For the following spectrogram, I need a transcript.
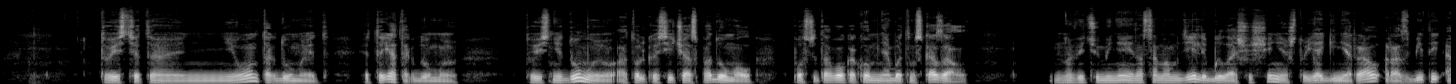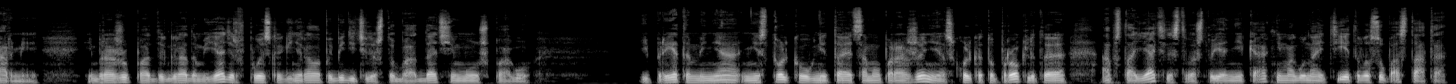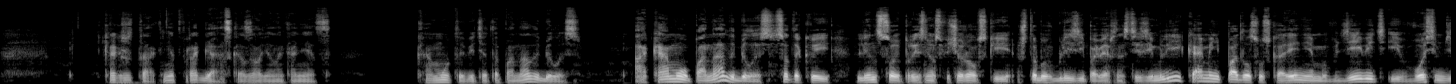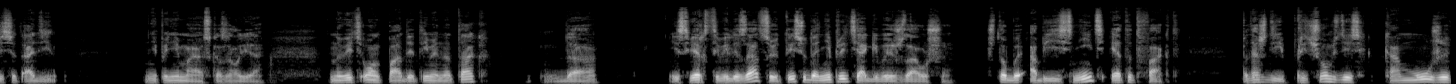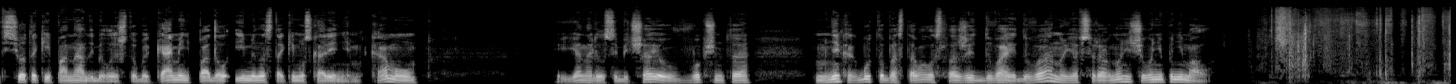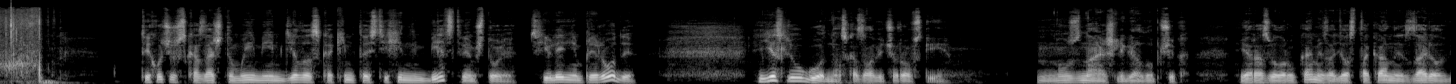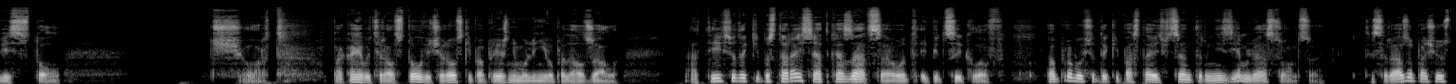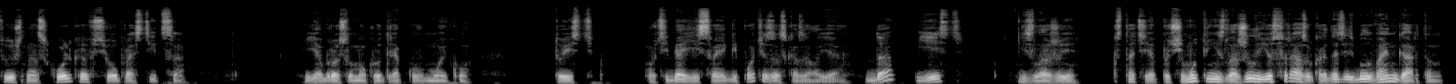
То есть это не он так думает, это я так думаю. То есть не думаю, а только сейчас подумал, после того, как он мне об этом сказал. Но ведь у меня и на самом деле было ощущение, что я генерал разбитой армии и брожу под градом ядер в поисках генерала-победителя, чтобы отдать ему шпагу. И при этом меня не столько угнетает само поражение, сколько то проклятое обстоятельство, что я никак не могу найти этого супостата. «Как же так? Нет врага», — сказал я наконец. «Кому-то ведь это понадобилось?» «А кому понадобилось?» — с этакой линцой произнес Вечеровский, чтобы вблизи поверхности Земли камень падал с ускорением в 9 и 81. «Не понимаю», — сказал я. «Но ведь он падает именно так?» «Да». «И сверхцивилизацию ты сюда не притягиваешь за уши, чтобы объяснить этот факт. Подожди, при чем здесь кому же все-таки понадобилось, чтобы камень падал именно с таким ускорением? Кому?» Я налил себе чаю. В общем-то, мне как будто бы оставалось сложить два и два, но я все равно ничего не понимал. Ты хочешь сказать, что мы имеем дело с каким-то стихийным бедствием, что ли? С явлением природы? Если угодно, сказал Вечеровский. Ну, знаешь ли, голубчик. Я развел руками, задел стакан и залил весь стол. Черт. Пока я вытирал стол, Вечеровский по-прежнему лениво продолжал. А ты все-таки постарайся отказаться от эпициклов. Попробуй все-таки поставить в центр не Землю, а Солнце. Ты сразу почувствуешь, насколько все упростится. Я бросил мокрую тряпку в мойку. То есть у тебя есть своя гипотеза, сказал я. Да, есть. Изложи. Кстати, а почему ты не изложил ее сразу, когда здесь был Вайнгартен?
